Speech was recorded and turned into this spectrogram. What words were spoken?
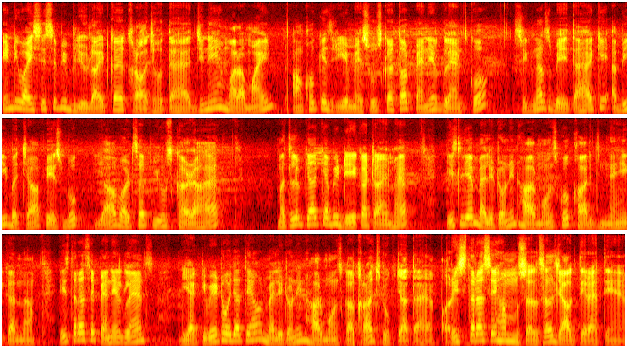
ان ڈیوائسز سے بھی بلیو لائٹ کا اخراج ہوتا ہے، جنہیں ہمارا مائنڈ آنکھوں کے ذریعے محسوس کرتا ہے اور پینل گلینڈز کو سگنلز بھیجتا ہے کہ ابھی بچہ فیس بک یا واٹس ایپ یوز کر رہا ہے۔ مطلب کیا کہ ابھی ڈے کا ٹائم ہے، اس لیے میلیٹونن ہارمونز کو خارج نہیں کرنا۔ اس طرح سے پینل گلینڈز ڈی ایکٹیویٹ ہو جاتے ہیں اور میلیٹونن ہارمونز کا اخراج رک جاتا ہے۔ اور اس طرح سے ہم مسلسل جاگتے رہتے ہیں۔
